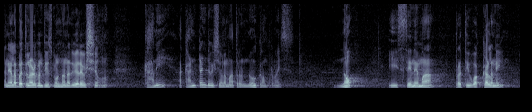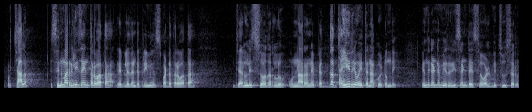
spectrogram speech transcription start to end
అని అలా బతిలాడుకొని తీసుకుంటున్నాను అది వేరే విషయం. కానీ ఆ కంటెంట్ విషయంలో మాత్రం నో కాంప్రమైజ్ నో. ఈ సినిమా ప్రతి ఒక్కళ్ళని చాలా సినిమా రిలీజ్ అయిన తర్వాత రేపు లేదంటే ప్రీమియర్స్ పడ్డ తర్వాత జర్నలిస్ట్ సోదరులు ఉన్నారనే పెద్ద ధైర్యం అయితే నాకు ఒకటి ఉంది. ఎందుకంటే మీరు రీసెంట్ డేస్లో వాళ్ళు మీరు చూశారు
